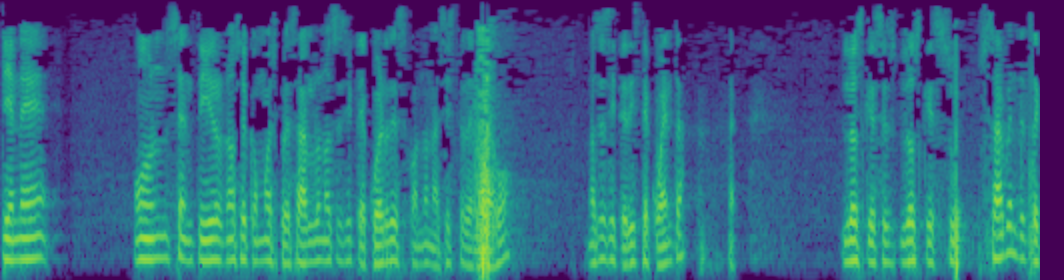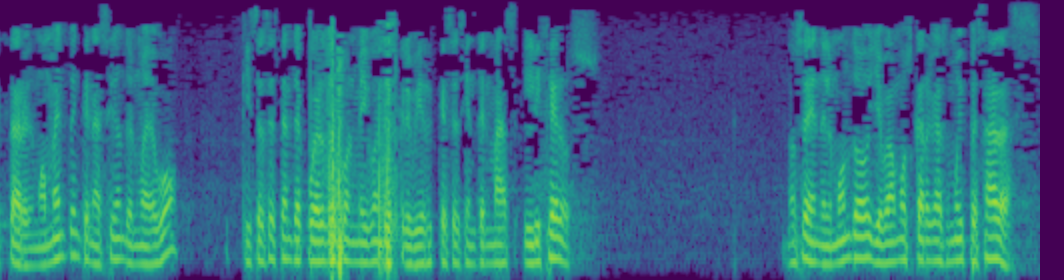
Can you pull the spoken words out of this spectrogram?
Tiene un sentir, no sé cómo expresarlo, no sé si te acuerdes cuando naciste de nuevo, no sé si te diste cuenta. Los que, los que saben detectar el momento en que nacieron de nuevo, quizás estén de acuerdo conmigo en describir que se sienten más ligeros. No sé, en el mundo llevamos cargas muy pesadas,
